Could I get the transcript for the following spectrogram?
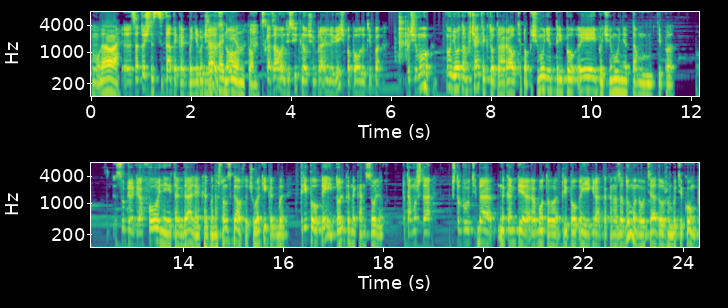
Вот. Давай. Э, За точность цитаты как бы не ручаюсь, Заходи, но Антон. сказал он действительно очень правильную вещь по поводу, типа, почему, ну, у него там в чате кто-то орал, типа, почему нет AAA, почему нет там, типа, суперграфонии и так далее, как бы, на что он сказал, что, чуваки, как бы, AAA только на консолях, потому что чтобы у тебя на компе работала AAA игра, как она задумана, у тебя должен быть и комп,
